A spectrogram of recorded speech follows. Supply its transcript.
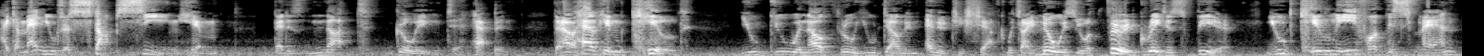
I command you to stop seeing him. That is not going to happen. Then I'll have him killed. You do, and I'll throw you down an energy shaft, which I know is your third greatest fear. You'd kill me for this man?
